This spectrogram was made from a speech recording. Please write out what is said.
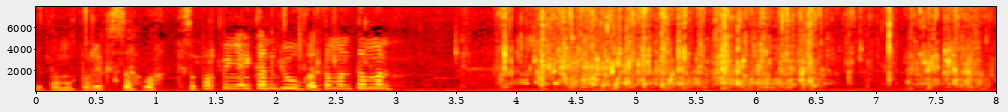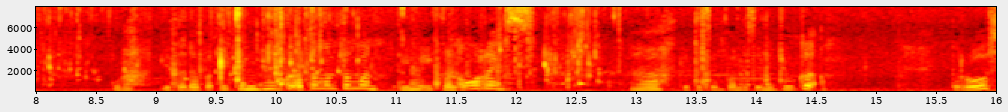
kita mau periksa. Wah sepertinya ikan juga teman-teman. Wah kita dapat ikan juga teman-teman. Ini ikan orange. Nah kita simpan di sini juga. Terus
